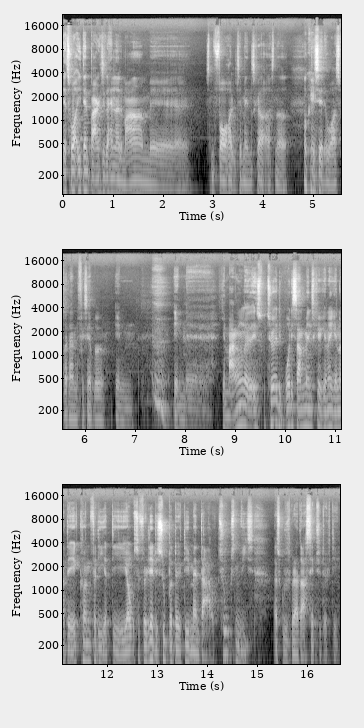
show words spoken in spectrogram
jeg tror, i den branche, der handler det meget om øh, sådan forhold til mennesker og sådan noget. Okay. Vi ser det jo også, hvordan for eksempel en, en øh, ja, mange øh, instruktører, de bruger de samme mennesker igen og igen, og det er ikke kun fordi, at de, jo, selvfølgelig er de super dygtige, men der er jo tusindvis af skuespillere, der er sindssygt dygtige.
